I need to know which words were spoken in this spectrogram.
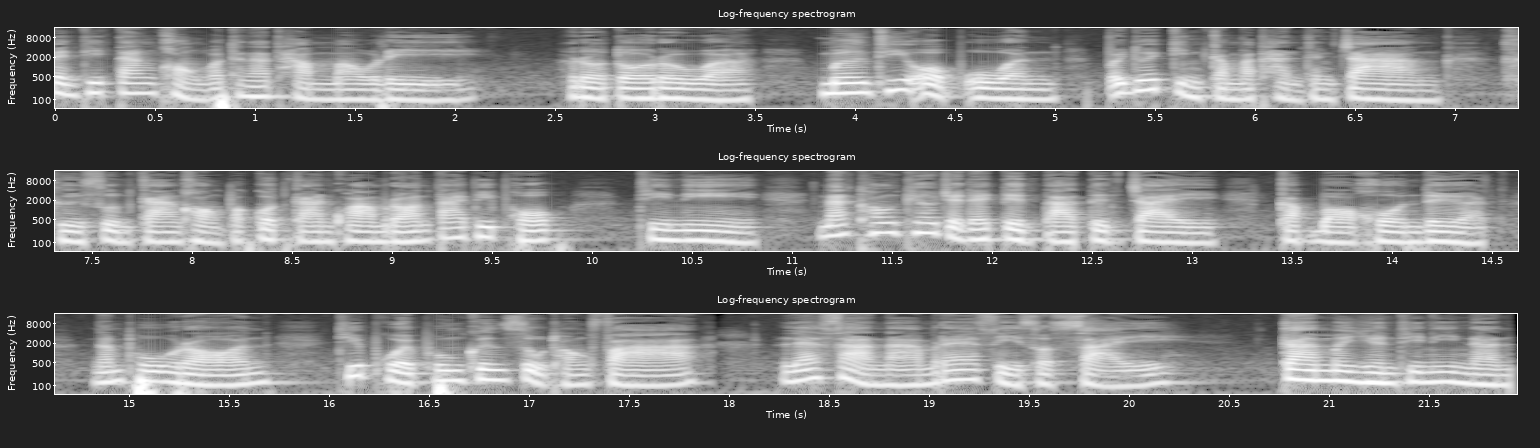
เป็นที่ตั้งของวัฒนธรรมเมารีโรโตรัวเมืองที่อบอวลไปด้วยกลิ่นกรรมฐานจางๆ คือศูนย์กลางของปรากฏการณ์ความร้อนใต้พิภพ ที่นี่นักท่องเที่ยวจะได้ตื่นตาตื่นใจกับบ่อโคลนเดือด น้ำพุร้อนที่พวยพุ่งขึ้นสู่ท้องฟ้า และสาน้ำแร่สีสดใส การมาเยือนที่นี่นั้น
